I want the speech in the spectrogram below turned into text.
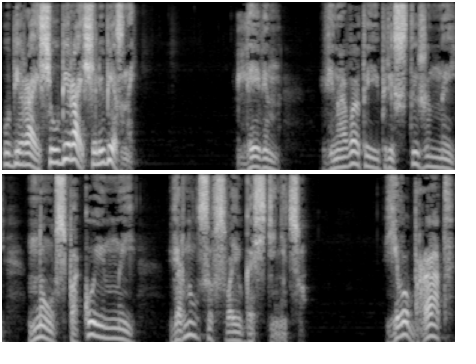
Убирайся, убирайся, любезный. Левин, виноватый и пристыженный, но успокоенный, вернулся в свою гостиницу. Его брат,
